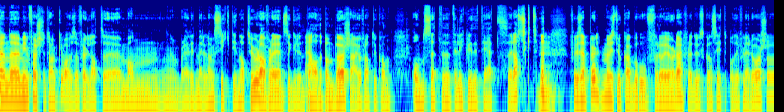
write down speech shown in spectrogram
Men uh, min første tanke var jo selvfølgelig at uh, man ble litt mer langsiktig i natur, da, for det eneste grunnen til ja. å ha det på en børs er jo for at du kan omsette det til likviditet raskt, mm. f.eks. Men hvis du ikke har behov for å gjøre det, fordi du skal sitte på det i flere år, så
